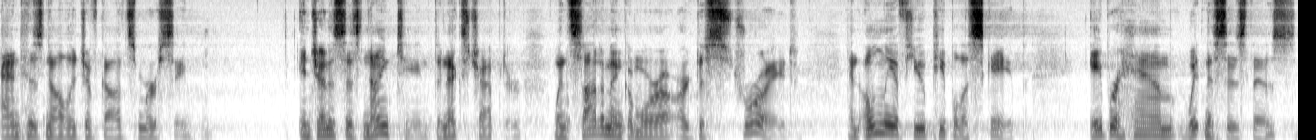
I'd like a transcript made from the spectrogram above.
and his knowledge of God's mercy. In Genesis 19, the next chapter, when Sodom and Gomorrah are destroyed, and only a few people escape. Abraham witnesses this,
